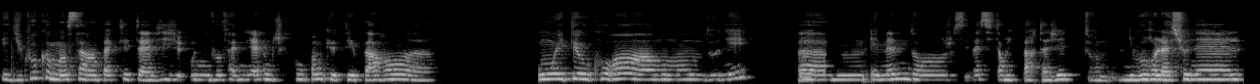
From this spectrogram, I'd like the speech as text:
Et du coup, comment ça a impacté ta vie au niveau familial? Donc, je comprends que tes parents euh, ont été au courant à un moment donné. Euh, et même dans, je sais pas si tu as envie de partager ton niveau relationnel,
